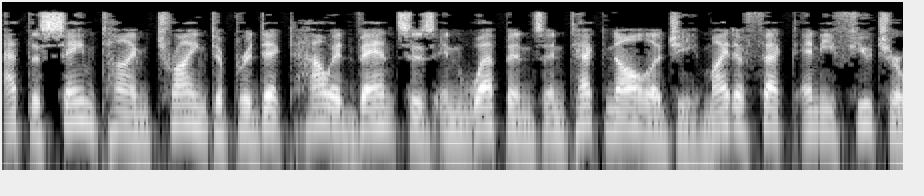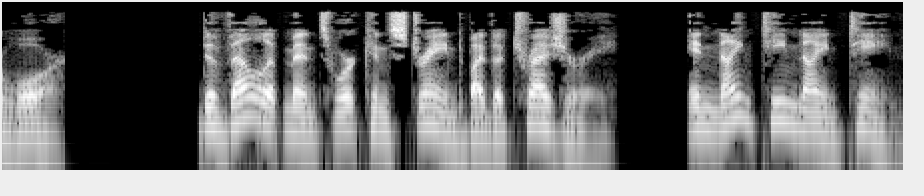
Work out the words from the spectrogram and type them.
at the same time trying to predict how advances in weapons and technology might affect any future war. Developments were constrained by the Treasury. In 1919,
